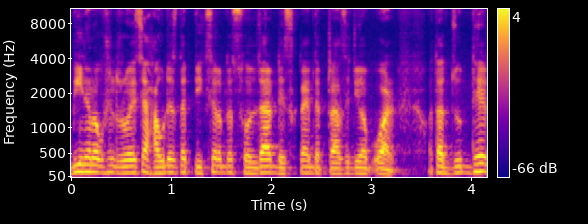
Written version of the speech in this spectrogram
বি নামে কোশ্চেন রয়েছে how does the picture of the soldier describe the tragedy of war অর্থাৎ যুদ্ধের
